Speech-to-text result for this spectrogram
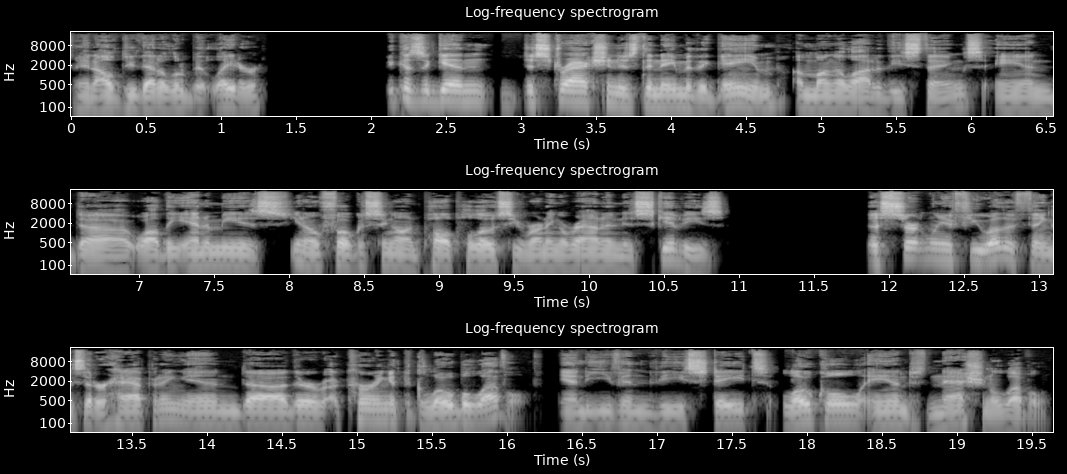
And I'll do that a little bit later. Because again, distraction is the name of the game among a lot of these things. And uh, while the enemy is, you know, focusing on Paul Pelosi running around in his skivvies, there's certainly a few other things that are happening, and uh, they're occurring at the global level and even the state, local, and national level.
